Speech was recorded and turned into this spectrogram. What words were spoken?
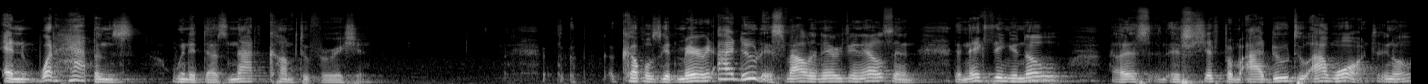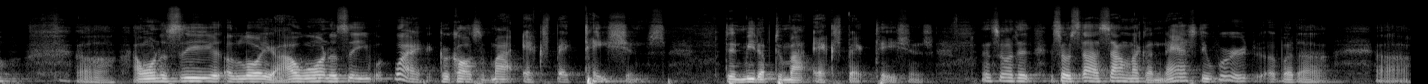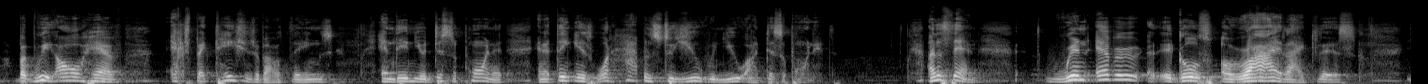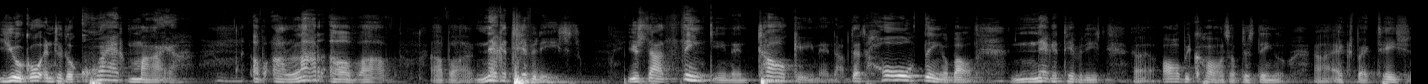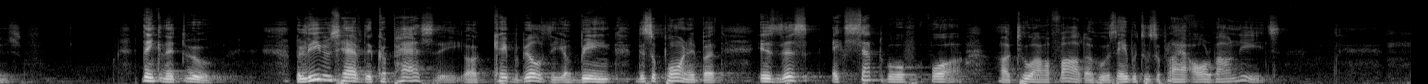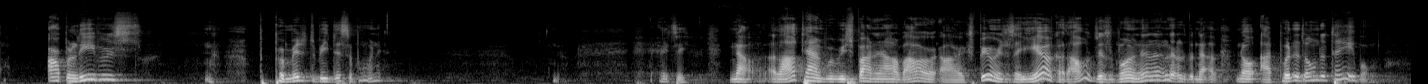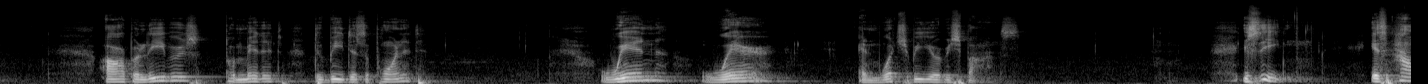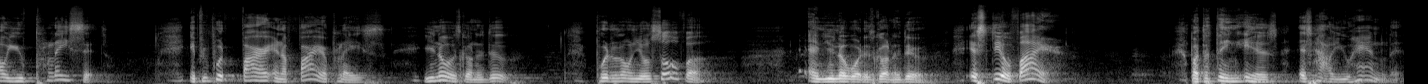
And what happens when it does not come to fruition? Couples get married, I do this, smile and everything else, and the next thing you know, uh, it's, it's shift from I do to I want, you know. Uh, I want to see a lawyer. I want to see, why? Because of my expectations didn't meet up to my expectations. And so, that, so it starts sounding like a nasty word, uh, but, uh, uh, but we all have expectations about things, and then you're disappointed. And the thing is, what happens to you when you are disappointed? Understand, whenever it goes awry like this, you go into the quagmire of a lot of, uh, of uh, negativities. You start thinking and talking, and that whole thing about negativities, uh, all because of this thing, uh, expectations. Thinking it through. Believers have the capacity or capability of being disappointed, but is this acceptable for, uh, to our Father who is able to supply all of our needs? Are believers permitted to be disappointed? See, now, a lot of times we respond out of our, our experience and say, yeah, because I was disappointed. No, I put it on the table. Are believers permitted to be disappointed? When, where, and what should be your response? You see, it's how you place it. If you put fire in a fireplace, you know what it's going to do. Put it on your sofa, and you know what it's going to do. It's still fire. But the thing is, it's how you handle it.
